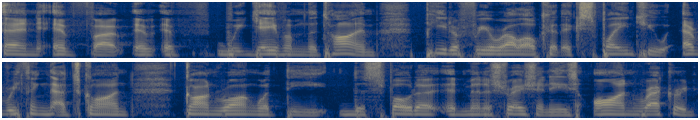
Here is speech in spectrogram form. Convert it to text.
and if, uh, if, if we gave him the time, Peter Fiorello could explain to you everything that's gone gone wrong with the the Spota administration. He's on record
